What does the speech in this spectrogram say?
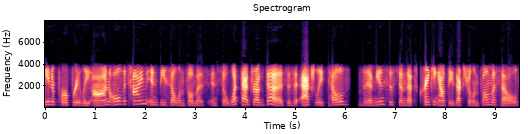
inappropriately on all the time in B cell lymphomas. And so what that drug does is it actually tells the immune system that's cranking out these extra lymphoma cells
